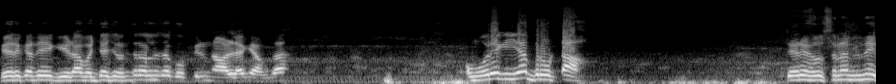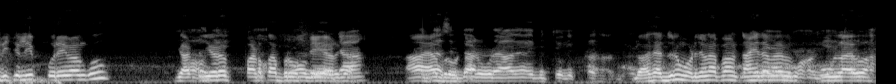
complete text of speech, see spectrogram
ਫਿਰ ਕਦੇ ਗੇੜਾ ਵੱਜਾ ਜਲੰਧਰ ਵਾਲੇ ਤਾਂ ਗੋਪੀ ਨੂੰ ਨਾਲ ਲੈ ਕੇ ਆਉਂਗਾ ਉਹ ਮੋਰੇ ਕੀ ਆ? ਬਰੋਟਾ। ਤੇਰੇ ਹੁਸਨ ਦੀ ਨੇਰੀ ਚੱਲੀ ਪੁਰੇ ਵਾਂਗੂ। ਜੱਟ ਜਿਹੜਾ ਪੜਤਾ ਬਰੋਟੇ ਵਰਗਾ। ਆ ਆ ਬਰੋਟਾ। ਰੋਡ ਆ ਵਿੱਚੋਂ ਨਿਕਲ ਸਕਦਾ ਬਸ ਇੱਧਰ ਨੂੰ ਮੁੜ ਜਾਣਾ ਆਪਾਂ ਤਾਂ ਹੀ ਤਾਂ ਮੈਂ ਫੋਨ ਲਾਇਆ ਵਾ।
